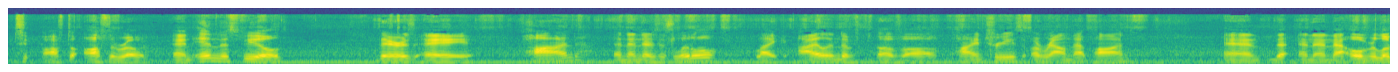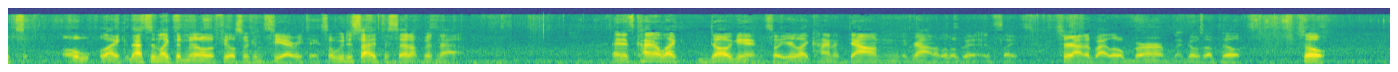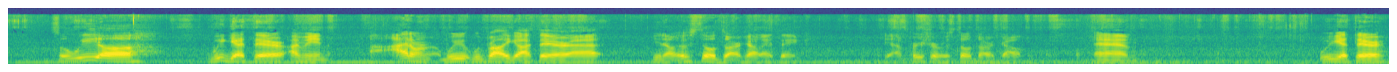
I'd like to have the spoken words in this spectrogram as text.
to, off the off the road. And in this field, there's a pond, and then there's this little like island of of uh, pine trees around that pond, and th- and then that overlooks. Oh, like that's in like the middle of the field, so we can see everything. So we decided to set up in that and it's kind of like dug in. So you're like kind of down in the ground a little bit. It's like surrounded by a little berm that goes uphill. So, so we uh, we get there. I mean, I don't know. We we probably got there at, you know, it was still dark out. I think. Yeah, I'm pretty sure it was still dark out, and we get there.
